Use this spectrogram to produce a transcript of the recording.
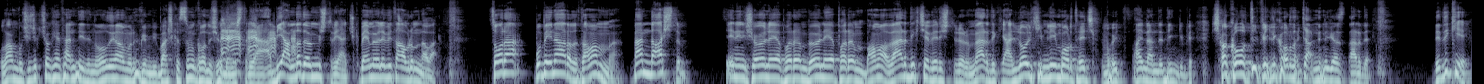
Ulan bu çocuk çok efendiydi ne oluyor amına koyayım bir başkası mı konuşuyor demiştir ya. Bir anda dönmüştür yani çünkü benim öyle bir tavrım da var. Sonra bu beni aradı tamam mı? Ben de açtım. Senin şöyle yaparım böyle yaparım ama verdikçe veriştiriyorum verdik yani lol kimliğim ortaya çıktı boyut aynen dediğin gibi şaka tipilik orada kendini gösterdi. Dedi ki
